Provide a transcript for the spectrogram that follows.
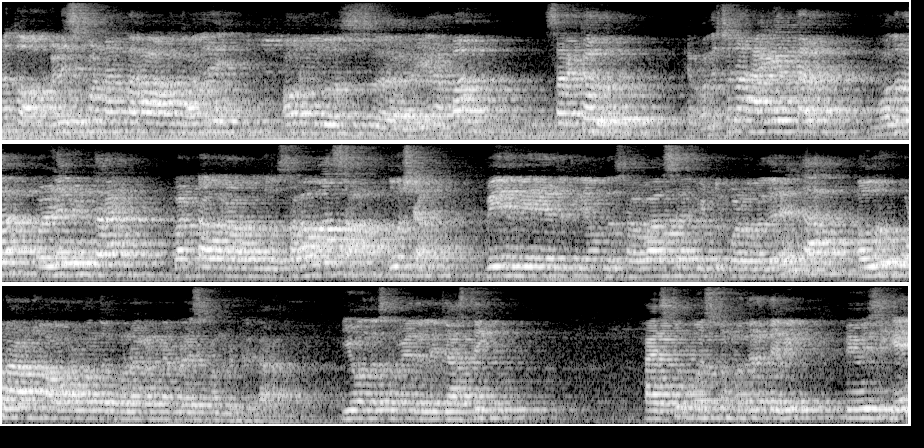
ಅಥವಾ ಅವ್ರು ಬೆಳೆಸಿಕೊಂಡಂತಹ ಒಂದು ಅಂದ್ರೆ ಅವರ ಒಂದು ಸ- ಏನಪ್ಪ ಸರ್ಕಲ್ ಕೆಲವೊಂದಿಷ್ಟು ಜನ ಹಾಗೆ ಇರ್ತಾರೆ ಮೊದಲ ಒಳ್ಳೆಯದಿರ್ತಾರೆ ಬಟ್ ಅವರ ಒಂದು ಸಹವಾಸ ದೋಷ ಬೇರೆ ಬೇರೆ ಜೊತೆಗೆ ಒಂದು ಸಹವಾಸ ಇಟ್ಟುಕೊಳ್ಳುವುದರಿಂದ ಅವರು ಕೂಡ ಅವರ ಒಂದು ಗುಣಗಳನ್ನ ಬೆಳೆಸ್ಕೊಂಡು ಬಿಟ್ಟಿರ್ತಾರೆ ಈ ಒಂದು ಸಮಯದಲ್ಲಿ ಜಾಸ್ತಿ ಹೈಸ್ಕೂಲ್ ಮುಗಿಸ್ಕೊಂಡು ಬಂದಿರ್ತೀವಿ ಪಿ ಯು ಸಿಗೆ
